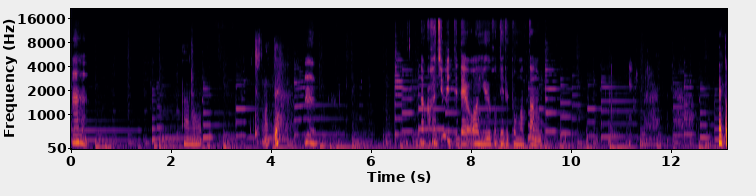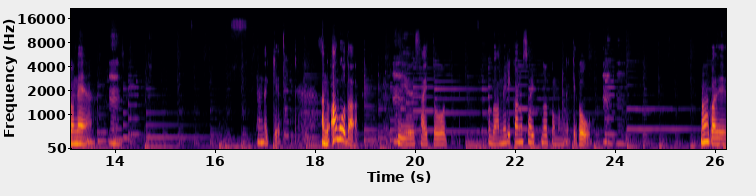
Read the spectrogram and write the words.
うんあのちょっと待ってうん。なんか初めてだよああいうホテル泊まったの。えっとねうんなんだっけあのアゴダってうん。いうサイト、多分アメリカのサイトだと思うんだけどうんまあなんかね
